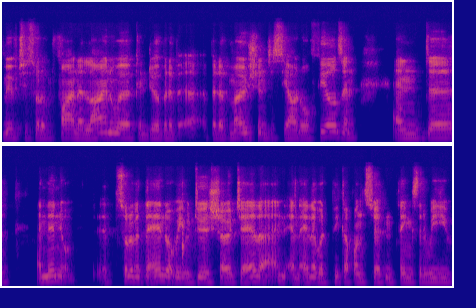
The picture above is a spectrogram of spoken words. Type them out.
move to sort of finer line work and do a bit of a bit of motion to see how it all feels, and and uh, and then sort of at the end, what we would do is show it to Ella, and, and Ella would pick up on certain things that we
